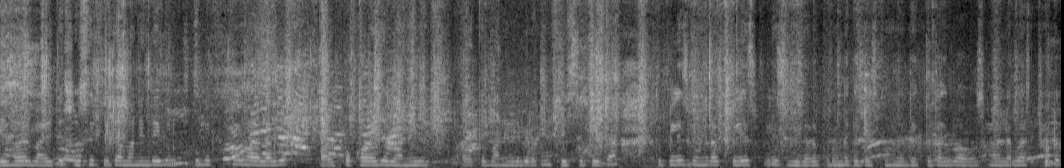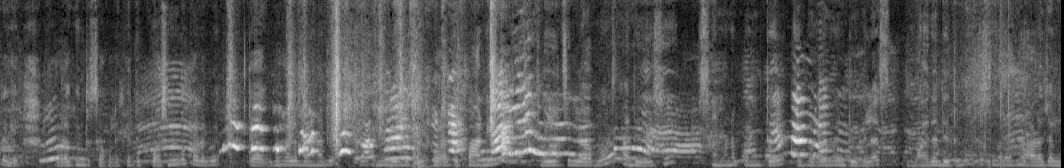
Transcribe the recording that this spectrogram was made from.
এইভাবে বাড়িতে সুশি পিঠা বানিয়ে দেখবেন, খুবই খুবই ভালো লাগবে। অল্প খরচে বানিয়ে বাড়িতে বানিয়ে নেবে এরকম সুশি পিঠা। তো প্লিজ বন্ধুরা প্লিজ প্লিজ ভিডিওটা প্রথম থেকে শেষ পর্যন্ত দেখতে থাকবে অবশ্যই ভালো লাগবে। আর ছোটো থেকে বড় কিন্তু সকলে খেতে পছন্দ করবে। তো একবার হলে বানাবে। আমি দিয়েছি কড়াতে পানি দিয়েছি লবণ আর দিয়েছি সামান্য পর্যন্ত এভাবে আমি দু গ্লাস ময়দা দিয়ে দেবো। তো তোমরা এখানে আরও জল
